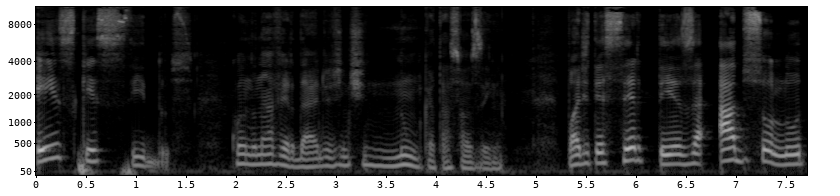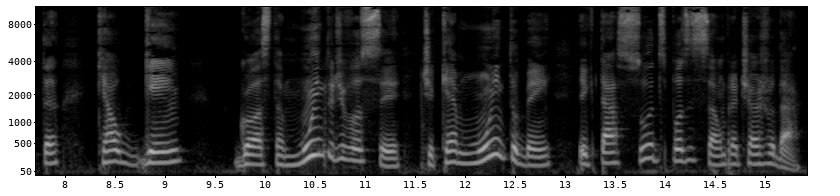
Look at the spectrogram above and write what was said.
esquecidos, quando na verdade a gente nunca está sozinho. Pode ter certeza absoluta que alguém gosta muito de você, te quer muito bem e que está à sua disposição para te ajudar.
